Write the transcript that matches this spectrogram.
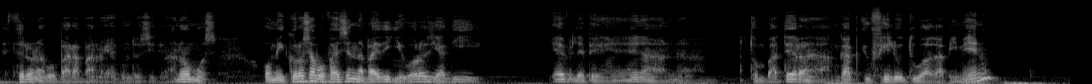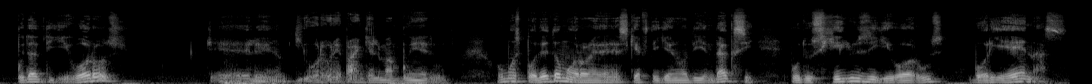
Δεν θέλω να πω παραπάνω για αυτό το ζήτημα. Όμως, ο μικρός αποφάσισε να πάει δικηγόρος γιατί έβλεπε έναν, τον πατέρα κάποιου φίλου του αγαπημένου που ήταν δικηγόρος και λέει: Τι ωραίο επάγγελμα που είναι τούτο. Όμως ποτέ το μωρό δεν σκέφτηκε ότι εντάξει, που τους χίλιους δικηγόρους μπορεί ένας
